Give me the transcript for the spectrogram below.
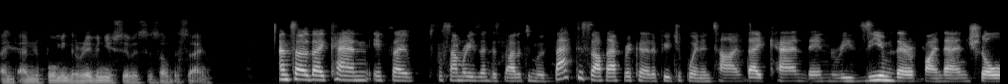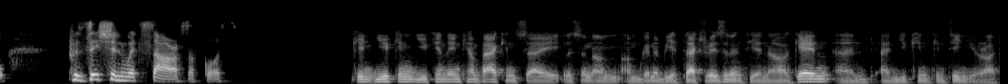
and, and informing the revenue services of the same. And so they can, if they for some reason decided to move back to South Africa at a future point in time, they can then resume their financial position with SARS, of course. You can you can you can then come back and say, listen, I'm I'm going to be a tax resident here now again, and and you can continue, right?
